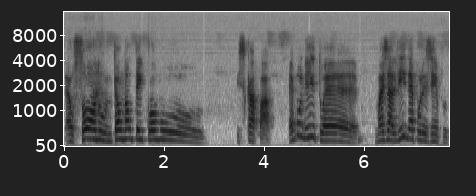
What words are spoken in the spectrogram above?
é o sono, então não tem como escapar. É bonito, é, mas ali, né, por exemplo,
